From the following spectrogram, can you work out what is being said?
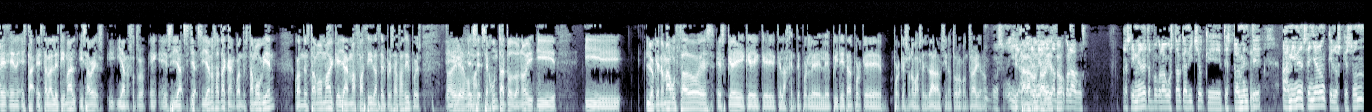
eh, está, está el Atleti mal y sabes, y, y a nosotros, eh, eh, si, ya, si, ya, si ya nos atacan cuando estamos bien, cuando estamos mal, que ya es más fácil hacer presa fácil, pues ¿Para qué queremos eh, se, se junta todo, ¿no? Y, y, y lo que no me ha gustado es, es que, que, que, que la gente pues le, le pide y tal porque, porque eso no vas a ayudar, sino todo lo contrario, ¿no? Pues, Si y está agarrotado y eso- A Simeone tampoco le ha gustado que ha dicho que textualmente a mí me enseñaron que los que son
